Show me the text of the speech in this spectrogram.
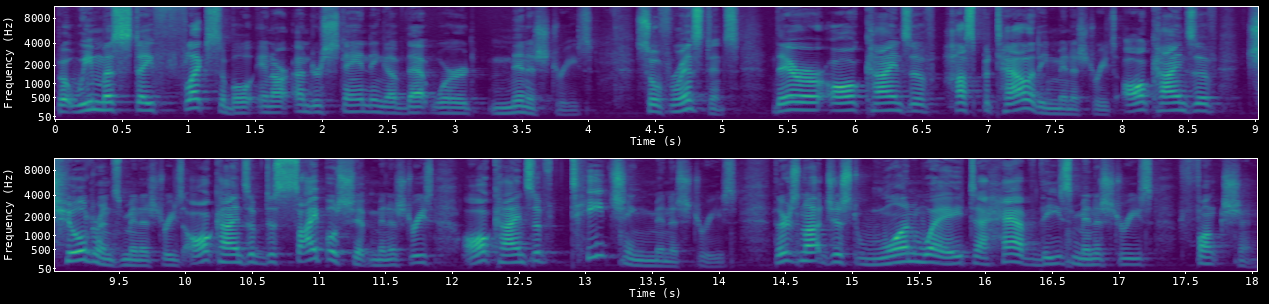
but we must stay flexible in our understanding of that word ministries. So, for instance, there are all kinds of hospitality ministries, all kinds of children's ministries, all kinds of discipleship ministries, all kinds of teaching ministries. There's not just one way to have these ministries function.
